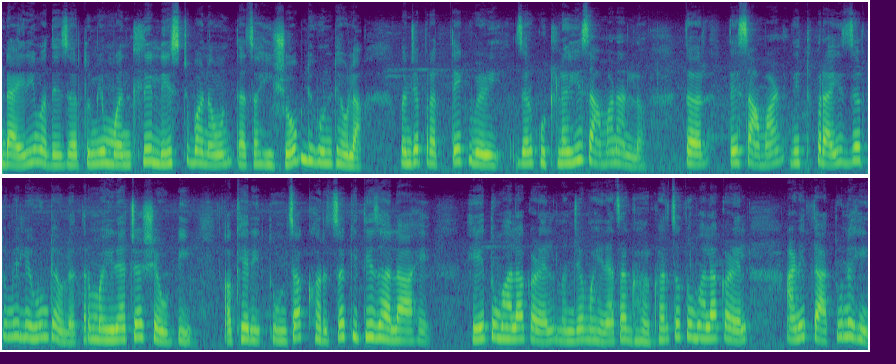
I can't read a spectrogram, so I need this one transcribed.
डायरीमध्ये जर तुम्ही मंथली लिस्ट बनवून त्याचा हिशोब लिहून ठेवला म्हणजे प्रत्येक वेळी जर कुठलंही सामान आणलं तर ते सामान विथ प्राईस जर तुम्ही लिहून ठेवलं तर महिन्याच्या शेवटी अखेरी तुमचा खर्च किती झाला आहे हे तुम्हाला कळेल. म्हणजे महिन्याचा घरखर्च तुम्हाला कळेल आणि त्यातूनही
